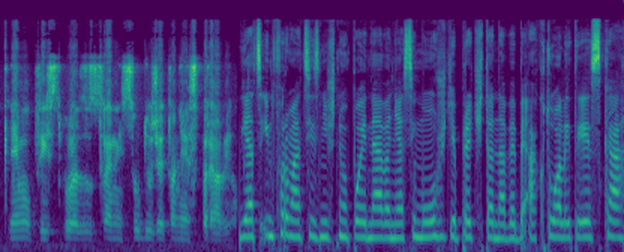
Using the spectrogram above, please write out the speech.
k nemu pristúpať zo strany súdu, že to nespravil. Viac informácií z dnešného pojednávania si môžete prečítať na webe Aktuality.sk.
